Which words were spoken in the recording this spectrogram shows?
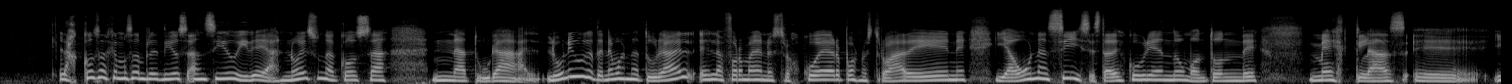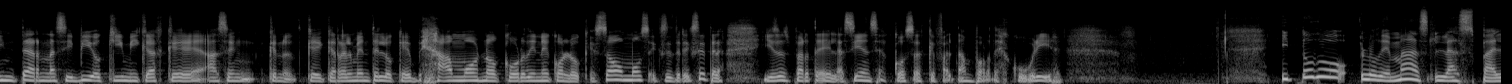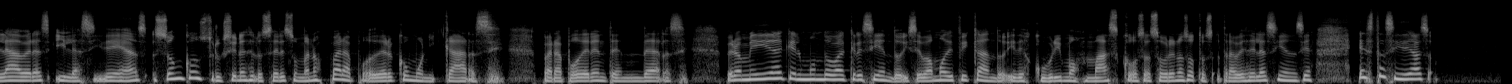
las cosas que hemos aprendido han sido ideas, no es una cosa natural. Lo único que tenemos natural es la forma de nuestros cuerpos, nuestro ADN, y aún así se está descubriendo un montón de mezclas eh, internas y bioquímicas que hacen que, que, realmente lo que veamos no coordine con lo que somos, etcétera, etcétera. Y eso es parte de la ciencia, cosas que faltan por descubrir. Y todo lo demás, las palabras y las ideas, son construcciones de los seres humanos para poder comunicarse, para poder entenderse. Pero a medida que el mundo va creciendo y se va modificando y descubrimos más cosas sobre nosotros a través de la ciencia, estas ideas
